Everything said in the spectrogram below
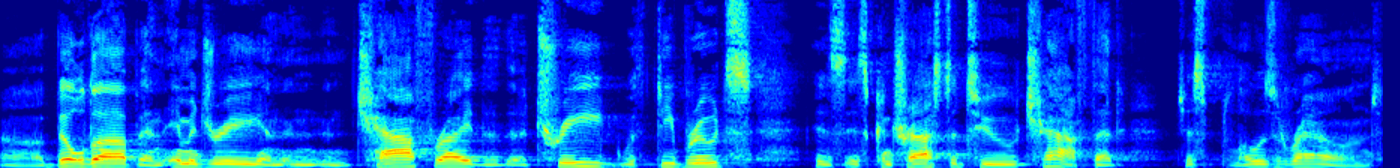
uh, build up and imagery and, and, and chaff, right? The, the, tree with deep roots is, is contrasted to chaff that just blows around.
